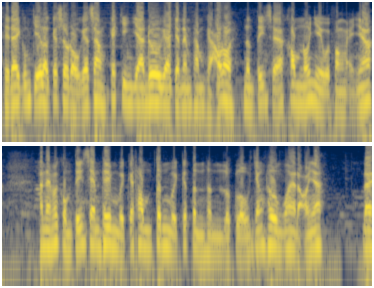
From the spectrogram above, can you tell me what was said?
thì đây cũng chỉ là cái sơ đồ ra sân các chuyên gia đưa ra cho anh em tham khảo thôi nên tiến sẽ không nói nhiều về phần này nhá. Anh em hãy cùng tiến xem thêm về cái thông tin về cái tình hình lực lượng chấn thương của hai đội nhá. Đây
